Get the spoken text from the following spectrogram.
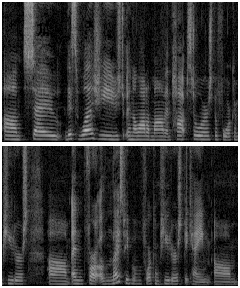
Um, so this was used in a lot of mom and pop stores before computers, um, and for most people before computers became um,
